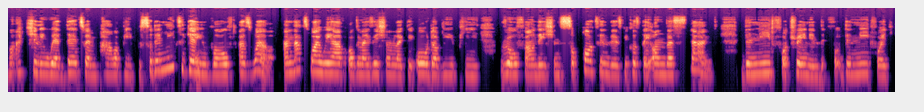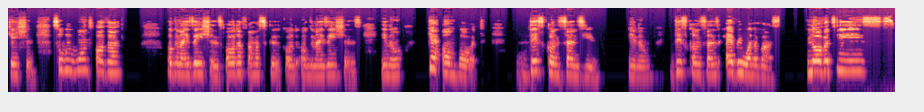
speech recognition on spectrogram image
but actually we're there to empower people. So they need to get involved as well. And that's why we have organizations like the OWP Row Foundation supporting this because they understand the need for training, the, need for education. So we want other organizations, other pharmaceutical organizations, you know, get on board. This concerns you, you know, this concerns every one of us. Novartis,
